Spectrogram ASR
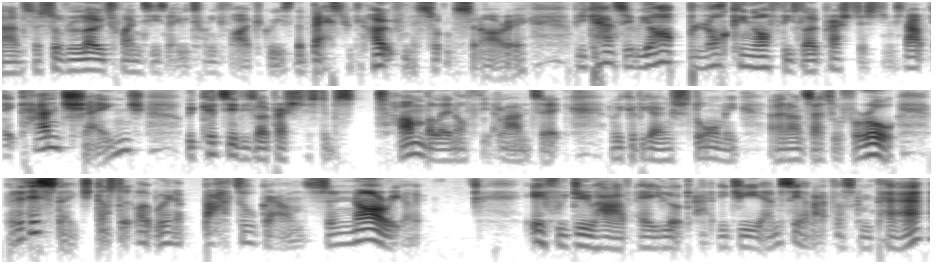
Um, so sort of low 20s, maybe 25 degrees, the best we can hope from this sort of scenario. But you can see we are blocking off these low pressure systems. Now, it can change. We could see these low pressure systems tumbling off the Atlantic, and we could be going stormy and unsettled for all. But at this stage, it does look like we're in a battleground scenario. If we do have a look at the GEM, see how that does compare.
